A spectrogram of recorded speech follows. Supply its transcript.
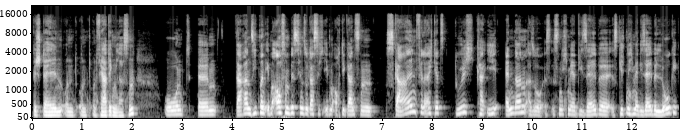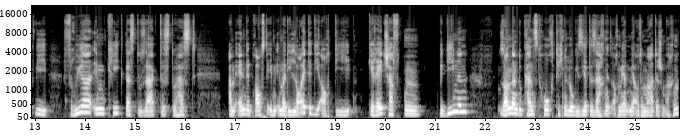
bestellen und, und, und fertigen lassen. Und ähm, daran sieht man eben auch so ein bisschen so, dass sich eben auch die ganzen Skalen vielleicht jetzt durch KI ändern. Also es ist nicht mehr dieselbe, es gilt nicht mehr dieselbe Logik wie früher im Krieg, dass du sagtest, du hast am Ende brauchst du eben immer die Leute, die auch die Gerätschaften bedienen sondern du kannst hochtechnologisierte Sachen jetzt auch mehr und mehr automatisch machen.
